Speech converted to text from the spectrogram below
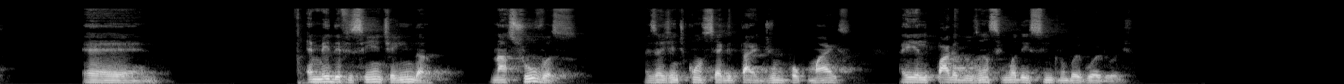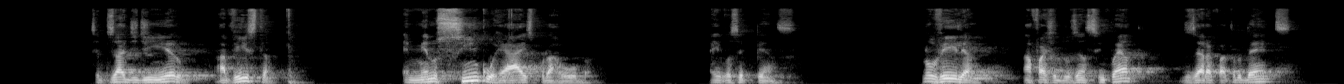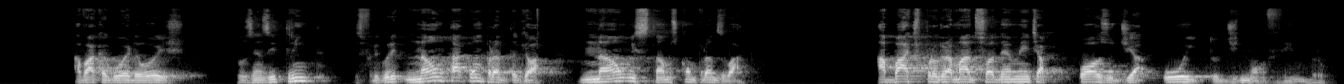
é, é meio deficiente ainda nas chuvas, mas a gente consegue tardir um pouco mais. Aí ele paga 255 no boi gordo hoje. Se precisar de dinheiro à vista, é menos 5 reais por arroba. Aí você pensa. Novilha, na faixa de 250, de 0 a 4 dentes. A vaca gorda hoje, 230. Esse frigorífico não está comprando, tá aqui, ó. Não estamos comprando vaca. Abate programado somente após o dia 8 de novembro.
